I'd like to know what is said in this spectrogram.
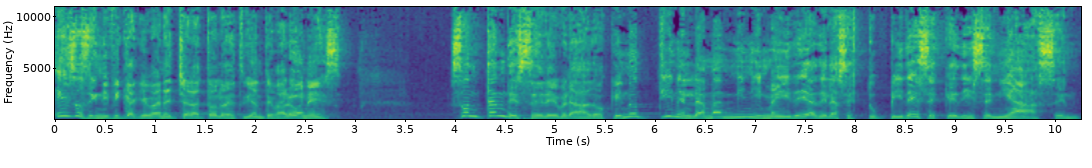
¿Eso significa que van a echar a todos los estudiantes varones? Son tan descerebrados que no tienen la más mínima idea de las estupideces que dicen y hacen.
